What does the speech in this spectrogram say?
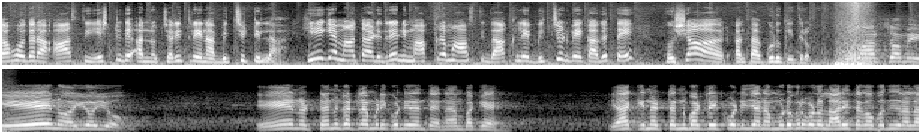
ಸಹೋದರ ಆಸ್ತಿ ಎಷ್ಟಿದೆ ಅನ್ನೋ ಚರಿತ್ರೆನ ಬಿಚ್ಚಿಟ್ಟಿಲ್ಲ. ಹೀಗೆ ಮಾತಾಡಿದ್ರೆ ನಿಮ್ಮ ಅಕ್ರಮ ಆಸ್ತಿ ದಾಖಲೆ ಬಿಚ್ಚಿಡ್ಬೇಕಾಗತ್ತೆ, ಹುಷಾರ್ ಅಂತ ಗುಡುಗಿದ್ರು. ಕುಮಾರಸ್ವಾಮಿ, ಏನು ಅಯ್ಯೋಯ್ಯೋ? ಏನು ಟನ್ ಗಟ್ಲೆ ಮಡಿಕೊಂಡಿರಂತೆ ನಮ್ಮ ಬಗ್ಗೆ? ಯಾಕೆ ಇನ್ನ ಟನ್ ಬಟ್ಲೆ ಇಟ್ಕೊಂಡಿದ್ಯಾ? ನಮ್ಮ ಹುಡುಗರುಗಳು ಲಾರಿ ತಗೋ ಬಂದಿದ್ರಲ್ಲ,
